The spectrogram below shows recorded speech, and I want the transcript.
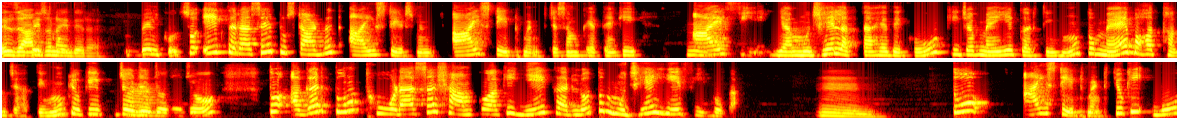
इल्ज़ाम सुनाई दे रहा है बिल्कुल सो so, एक तरह से to start with I statement I statement जैसे हम कहते हैं कि आई हम्म। फील या मुझे लगता है देखो कि जब मैं ये करती हूँ तो मैं बहुत थक जाती हूँ क्योंकि जो जो हाँ। जो जो जो तो अगर तुम थोड़ा सा शाम को आके ये कर लो तो मुझे ये फील होगा हम्म। तो आई स्टेटमेंट क्योंकि वो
